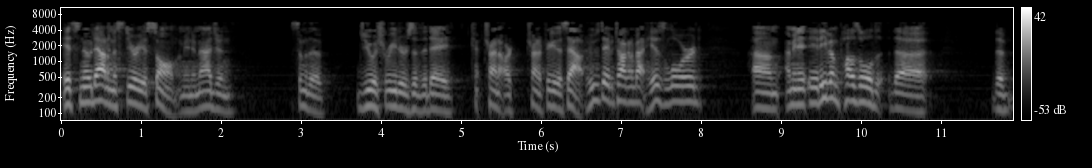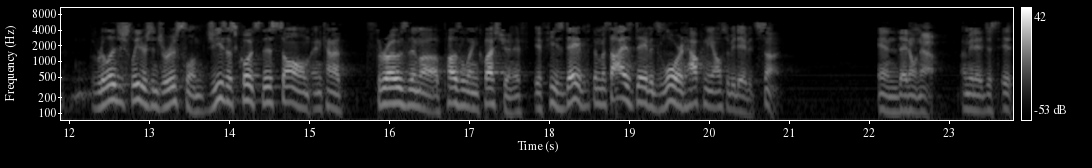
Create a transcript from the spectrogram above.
It's no doubt a mysterious psalm. I mean, imagine some of the Jewish readers of the day trying to are trying to figure this out. Who's David talking about? His Lord. Um, I mean, it, it even puzzled the the religious leaders in Jerusalem. Jesus quotes this psalm and kind of throws them a puzzling question. If, if he's David, if the Messiah is David's Lord, how can he also be David's son? And they don't know. I mean, it just it,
